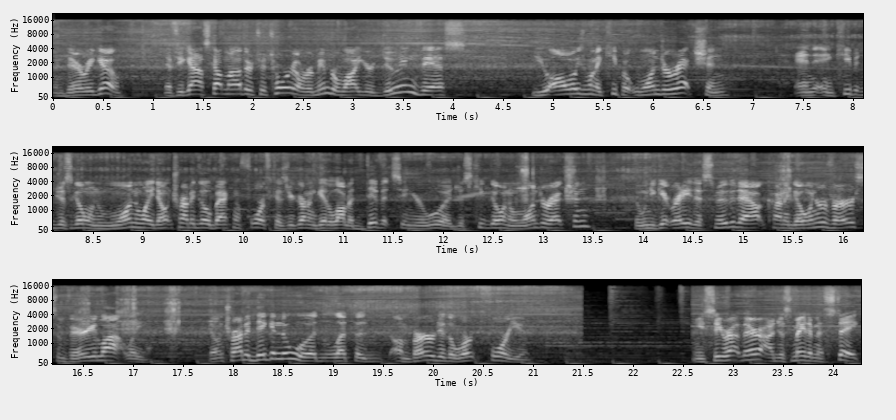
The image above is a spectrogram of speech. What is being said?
And there we go. If you guys got my other tutorial, remember while you're doing this, you always want to keep it one direction and, and keep it just going one way. Don't try to go back and forth because you're going to get a lot of divots in your wood. Just keep going in one direction. And when you get ready to smooth it out, kind of go in reverse very lightly. Don't try to dig in the wood and let the um, burr do the work for you. You see right there, I just made a mistake.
